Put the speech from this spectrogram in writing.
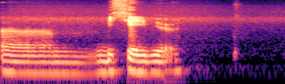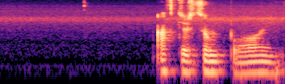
um, behavior after some point.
